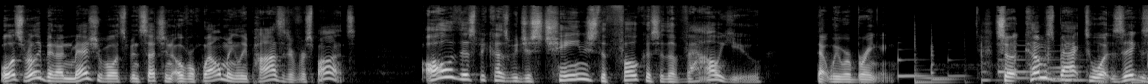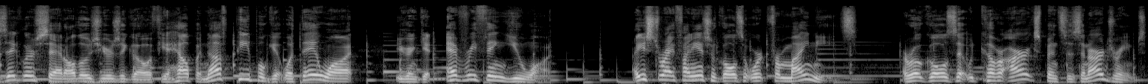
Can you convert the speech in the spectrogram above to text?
well, it's really been unmeasurable. It's been such an overwhelmingly positive response. All of this because we just changed the focus of the value that we were bringing. So it comes back to what Zig Ziglar said all those years ago if you help enough people get what they want, you're going to get everything you want. I used to write financial goals that worked for my needs. I wrote goals that would cover our expenses and our dreams.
